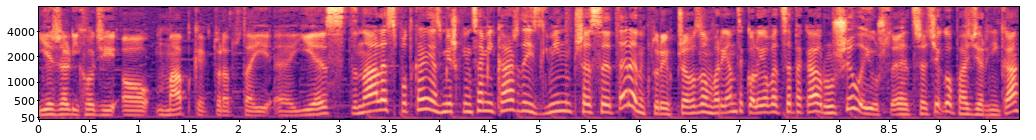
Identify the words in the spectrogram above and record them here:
jeżeli chodzi o mapkę, która tutaj e, jest, no ale spotkania z mieszkańcami każdej z gmin przez teren, których przechodzą warianty kolejowe CPK ruszyły już 3 października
